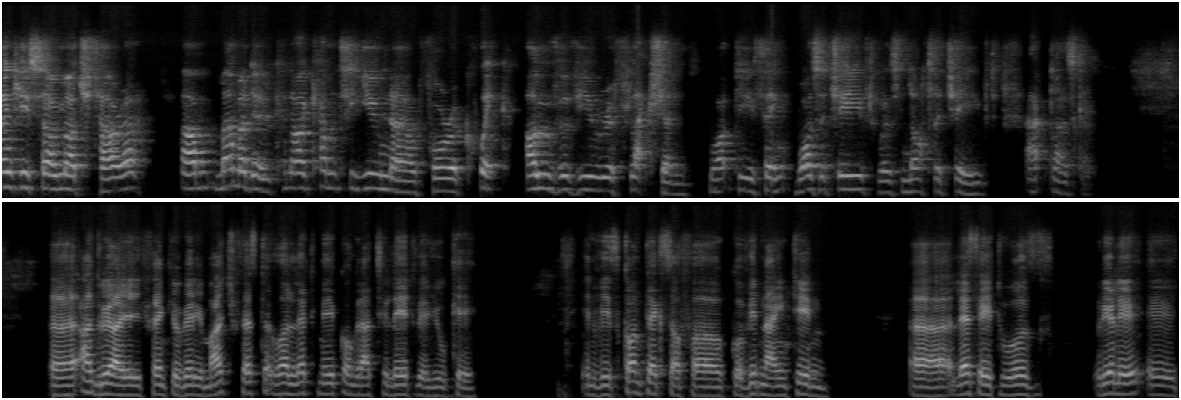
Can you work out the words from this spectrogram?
Thank you so much, Tara. Um, Mamadou, can I come to you now for a quick overview reflection? What do you think was achieved, was not achieved at Glasgow? Uh, Andrew, I thank you very much. First of all, let me congratulate the UK. In this context of uh, COVID-19, uh, let's say it was really a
